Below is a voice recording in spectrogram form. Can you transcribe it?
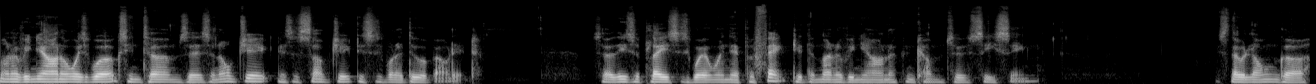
Manovinyana always works in terms there's an object, there's a subject, this is what I do about it. So these are places where, when they're perfected, the Manovinyana can come to ceasing. It's no longer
